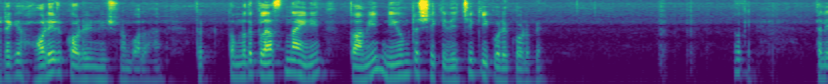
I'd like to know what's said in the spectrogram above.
এটাকে হরের করণী নিঃসরণ বলা হয়। তো তোমরা তো ক্লাস নাইনে, তো আমি নিয়মটা শিখিয়ে দিচ্ছি কি করে করবে। ওকে তাহলে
